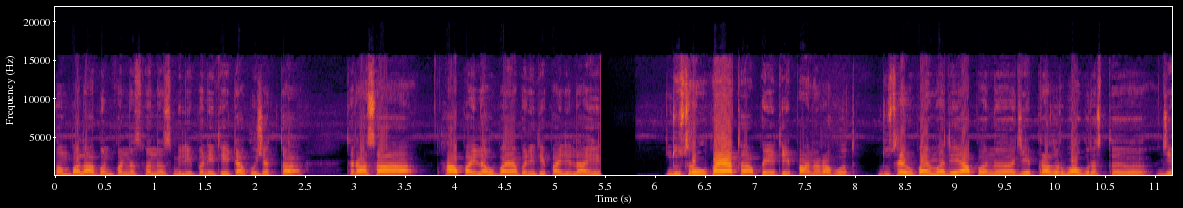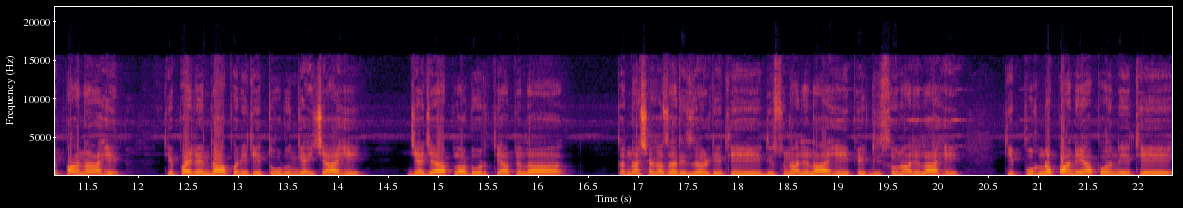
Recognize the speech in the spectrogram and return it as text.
पंपाला आपण पन्नास पन्नास मिली पण इथे टाकू शकता. तर असा हा पहिला उपाय आपण इथे पाहिलेला आहे. दुसरा उपाय आता आपण येथे पाहणार आहोत. दुसऱ्या उपायामध्ये आपण जे प्रादुर्भावग्रस्त जे पानं आहेत ते पहिल्यांदा आपण येथे तोडून घ्यायचे आहे. ज्या ज्या प्लॉटवरती आपल्याला तणनाशकाचा रिझल्ट येथे दिसून आलेला आहे इफेक्ट दिसून आलेला आहे ती पूर्ण पाने आपण येथे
